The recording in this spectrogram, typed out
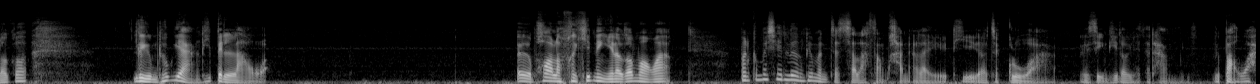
แล้วก็ ลืมทุกอย่างที่เป็นเราอะเออพอเรามาคิดอย่างนี้เราก็มองว่า มันก็ไม่ใช่เรื่องที่มันจะสลักสำคัญอะไรที่เราจะกลัวในสิ่งที่เราอยากจะทำหรือเปล่าวะ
